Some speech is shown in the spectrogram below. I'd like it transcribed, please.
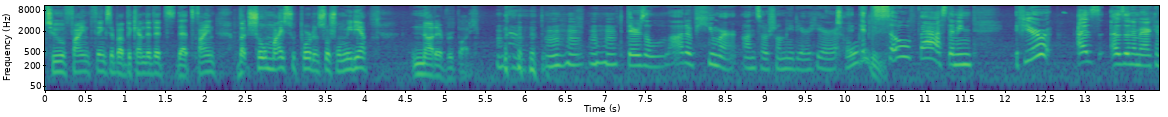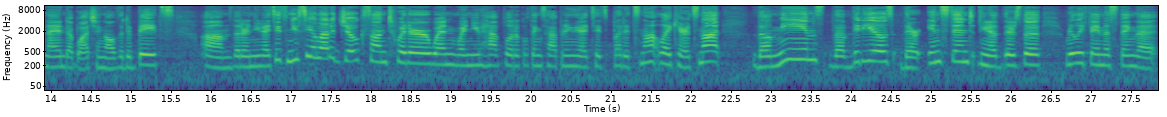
To find things about the candidates, that's fine. But show my support on social media, not everybody. Mm-hmm. Mm-hmm. Mm-hmm. there's a lot of humor on social media here. Totally. It's so fast. I mean, if you're as as an American, I end up watching all the debates um, that are in the United States, and you see a lot of jokes on Twitter when when you have political things happening in the United States. But it's not like here. It's not the memes, the videos. They're instant. You know, there's the really famous thing that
